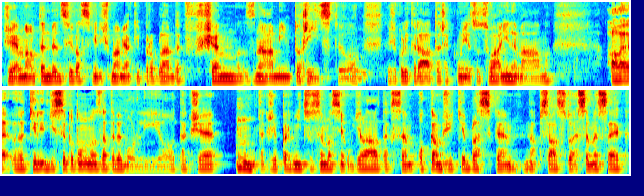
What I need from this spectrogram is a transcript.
že mám tendenci vlastně, když mám nějaký problém, tak všem známým to říct. Jo? Mm. Takže kolikrát řeknu něco, co ani nemám ale eh, ti lidi se potom za tebe modlí. Jo? Takže, takže první, co jsem vlastně udělal, tak jsem okamžitě bleskem napsal 100 SMSek,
